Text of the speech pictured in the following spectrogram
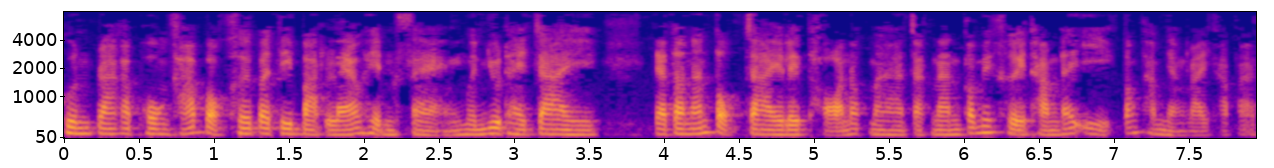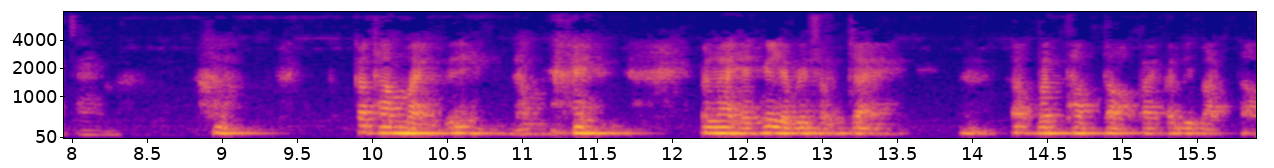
คุณปลากระพงครับ บอกเคยปฏิบัติแล้วเห็นแสงเหมือนหยุดหายใจ แต่ตอนนั้นตกใจเลยถอนออกมา จากนั้นก็ไม่เคยทำได้อีกต้องทำอย่างไรครับอาจารย์ ก็ทำใหม่สิทำไงเวลาเห็นก็อย่าไปสนใจก็ปทำต่อไปปฏิบัติต่อ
